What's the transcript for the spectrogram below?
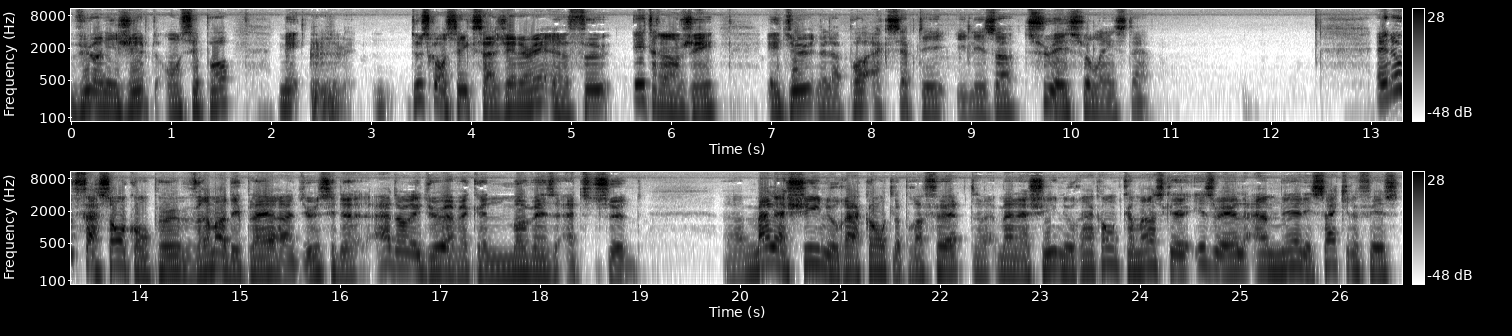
vu en Égypte, on ne sait pas. Mais tout ce qu'on sait, que ça générait un feu étranger et Dieu ne l'a pas accepté. Il les a tués sur l'instant. Une autre façon qu'on peut vraiment déplaire à Dieu, c'est d'adorer Dieu avec une mauvaise attitude. Euh, Malachi nous raconte, le prophète Malachi nous raconte comment ce que Israël amenait les sacrifices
